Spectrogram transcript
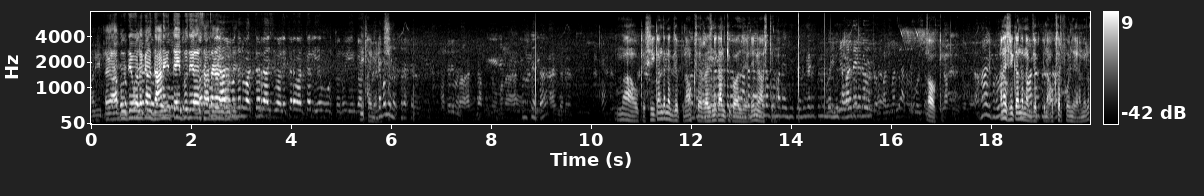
మరి ఇట్లా కాకపోతే వాళ్ళకి దానం ఇస్తే అయిపోతుంది కదా సాత కాకపోతే వర్కర్ రాసి వాళ్ళు ఎక్కడ వర్కర్లు ఏం ఊడుతారు ఏం మా ఓకే శ్రీకాంత్ నాకు చెప్పిన ఒకసారి రజనీకాంత్కి కాల్ చేయండి నేను వస్తున్నా ఓకే అనే శ్రీకాంత్ నాకు చెప్పిన ఒకసారి ఫోన్ చేయరా మీరు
